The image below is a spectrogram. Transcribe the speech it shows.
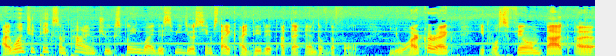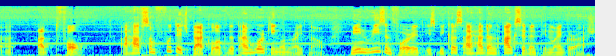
I want to take some time to explain why this video seems like I did it at the end of the fall. You are correct, it was filmed back uh, at fall. I have some footage backlog that I'm working on right now. Main reason for it is because I had an accident in my garage.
